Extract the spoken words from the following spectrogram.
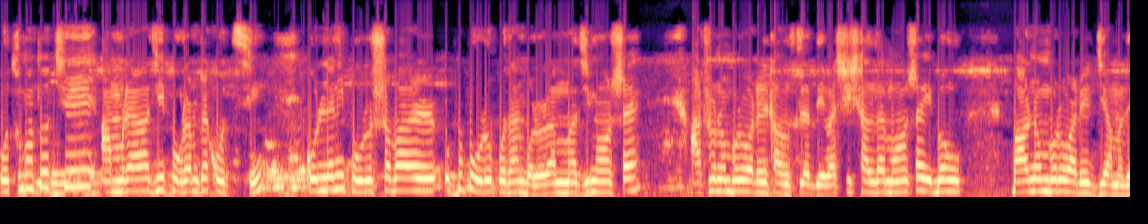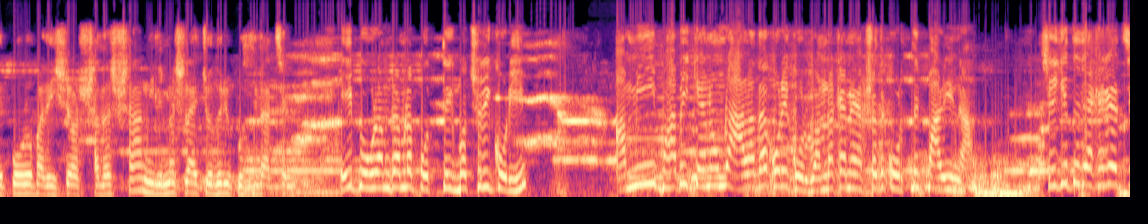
প্রথমত হচ্ছে আমরা যে প্রোগ্রামটা করছি, কল্যাণী পৌরসভার উপপৌর প্রধান বলরাম মাঝি মহাশয়, আঠারো নম্বর ওয়ার্ডের কাউন্সিলর দেবাশিস হালদার মহাশয় এবং বারো নম্বর ওয়ার্ডের যে আমাদের পৌর পরিষদ সদস্য নীলিমেশ রায় চৌধুরী উপস্থিত আছেন। এই প্রোগ্রামটা আমরা প্রত্যেক বছরই করি। আমি ভাবি কেন আমরা আলাদা করে করব? আমরা কেন একসাথে করতে পারি না? সেই ক্ষেত্রে দেখা গেছে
